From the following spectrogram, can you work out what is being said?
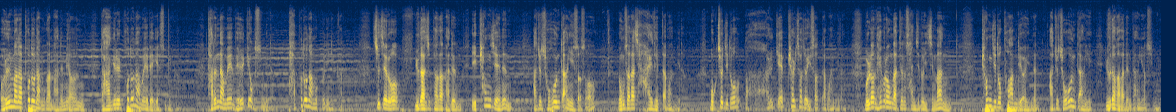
얼마나 포도나무가 많으면 나귀를 포도나무에 매겠습니까? 다른 나무에 맬 게 없습니다. 다 포도나무뿐이니까. 실제로 유다 지파가 받은 이 평지에는 아주 좋은 땅이 있어서 농사가 잘 됐다고 합니다. 목초지도 넓게 펼쳐져 있었다고 합니다. 물론 헤브론 같은 산지도 있지만 평지도 포함되어 있는 아주 좋은 땅이 유다가 받은 땅이었습니다.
